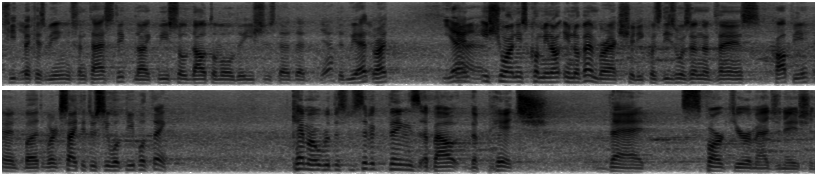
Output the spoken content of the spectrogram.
Feedback has been fantastic. Like we sold out of all the issues that, that, that we had, right? Yeah. And issue one is coming out in November actually, because this was an advance copy. And, but we're excited to see what people think. Camo, were the specific things about the pitch that sparked your imagination?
